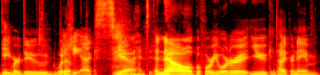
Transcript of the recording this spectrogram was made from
gamer dude, whatever. BGX. Yeah. and now before you order it, you can type your name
